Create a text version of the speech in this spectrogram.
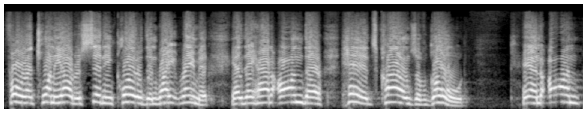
four and twenty elders sitting clothed in white raiment, and they had on their heads crowns of gold. And on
